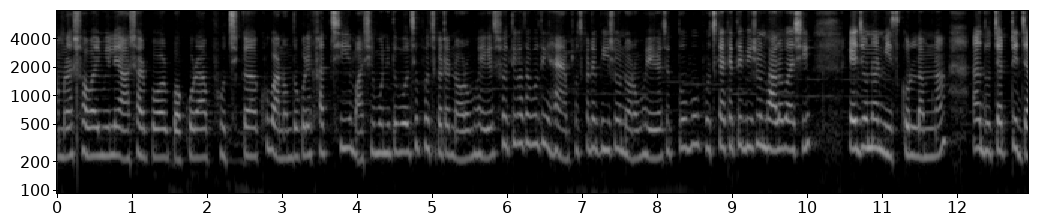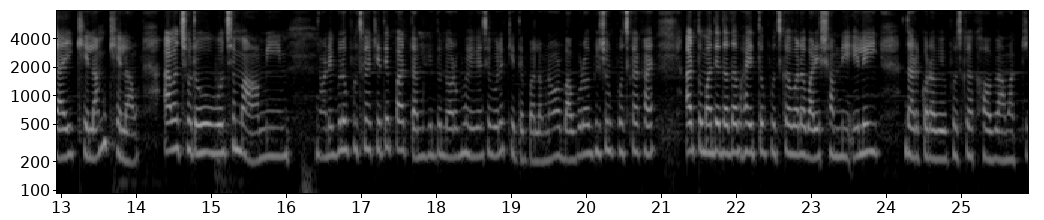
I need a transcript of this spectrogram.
আমরা সবাই মিলে আসার পর পকোড়া, ফুচকা খুব আনন্দ করে খাচ্ছি। মাসিমণি তো বলছে ফুচকাটা নরম হয়ে গেছে। সত্যি কথা বলতে হ্যাঁ ফুচকাটা ভীষণ নরম হয়ে গেছে। তবু ফুচকা খেতে ভীষণ ভালোবাসি, এই জন্য আর মিস করলাম না। দু চারটে যাই খেলাম খেলাম। আমার ছোটো বউ বলছে, মা, আমি অনেকগুলো ফুচকা খেতে পারতাম, কিন্তু নরম হয়ে গেছে বলে খেতে পারলাম না। আমার বাবুরাও ভীষণ ফুচকা খায়। আর তোমাদের দাদা ভাই তো ফুচকাওয়ালা বাড়ির সামনে এলেই দাঁড় করাবে, ফুচকা খাওয়াবে আমাকে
